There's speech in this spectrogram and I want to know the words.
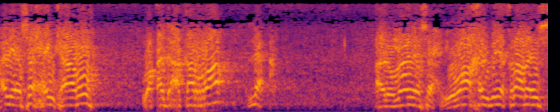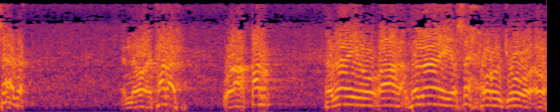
هل يصح إنكاره؟ وقد أقر؟ لا. قالوا ما يصح. يواخذ بإقراره السابق. أنه اعترف وأقر. فما فما يصح رجوعه؟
